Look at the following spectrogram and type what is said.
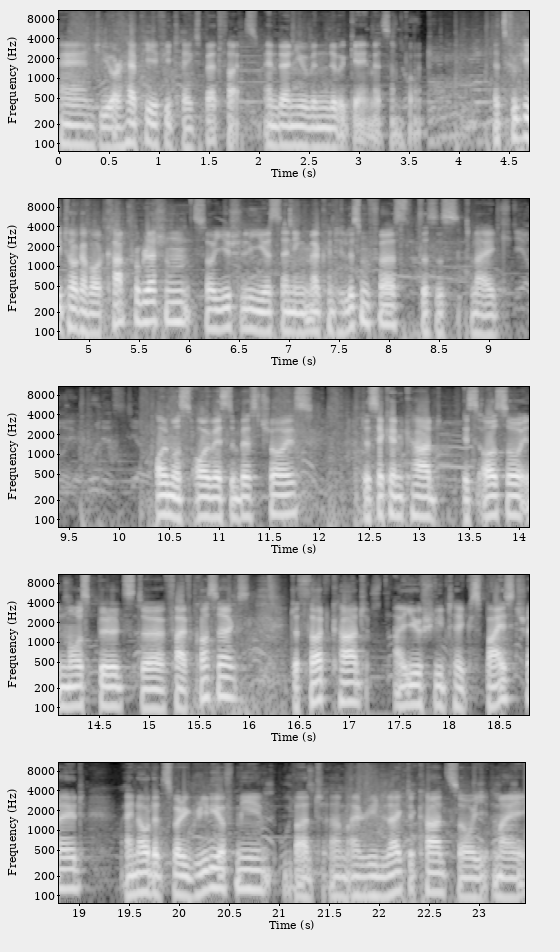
and you are happy if he takes bad fights and then you win the game at some point. Let's quickly talk about card progression. So usually you're sending Mercantilism first. This is like almost always the best choice. The second card is also in most builds the 5 Cossacks. The third card I usually take Spice Trade. I know that's very greedy of me, but um, I really like the card, so my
